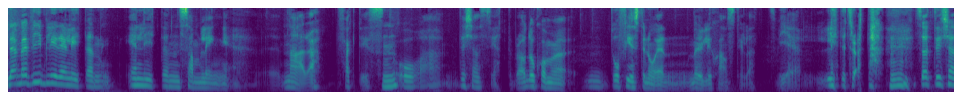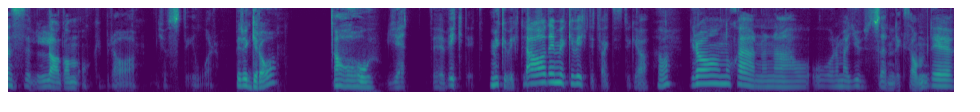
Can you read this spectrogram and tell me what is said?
Nej, men vi blir en liten, en liten samling eh, nära faktiskt och eh, det känns jättebra. Då, kommer, då finns det nog en möjlig chans till att vi är lite trötta. Så att det känns lagom och bra just i år. Blir det gran? Ja, jätteviktigt. Mycket viktigt. Ja, det är mycket viktigt faktiskt tycker jag. Ja. Gran och stjärnorna och, och de här ljusen liksom. Det,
